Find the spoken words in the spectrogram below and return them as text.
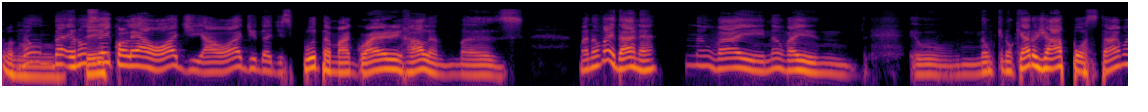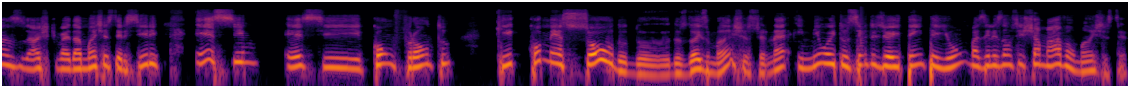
Não, não dá, eu não tem... sei qual é a odd, a odd da disputa Maguire e Haaland, mas mas não vai dar, né? Não vai, não vai. Eu não, não quero já apostar, mas acho que vai dar Manchester City. Esse esse confronto que começou do, do, dos dois Manchester né, em 1881, mas eles não se chamavam Manchester.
